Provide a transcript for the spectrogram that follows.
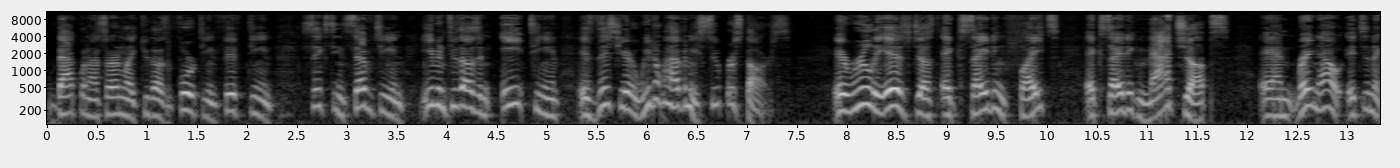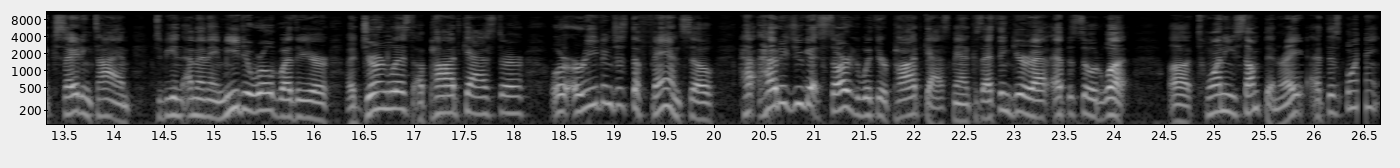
back when I started in like 2014, 15, 16, 17, even 2018 is this year we don't have any superstars. It really is just exciting fights, exciting matchups, and right now it's an exciting time to be in the MMA media world, whether you're a journalist, a podcaster, or, or even just a fan. So, how, how did you get started with your podcast, man? Because I think you're at episode what, uh, something, right? At this point.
